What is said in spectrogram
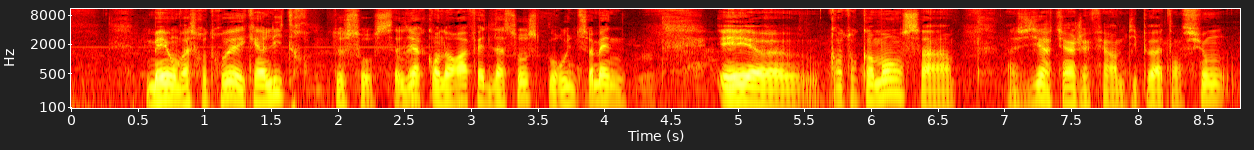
Mais on va se retrouver avec un litre de sauce. C'est-à-dire qu'on aura fait de la sauce pour une semaine. Et euh, quand on commence à, à se dire, tiens, je vais faire un petit peu attention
